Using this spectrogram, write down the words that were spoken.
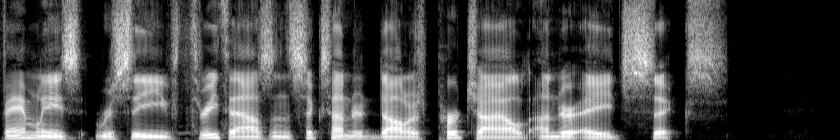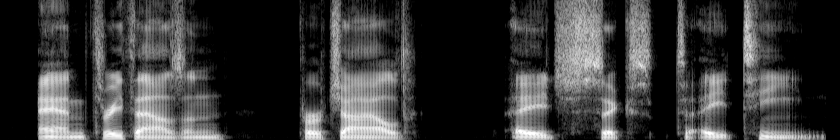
families receive $3,600 per child under age 6 and 3000 per child age 6 to 18.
